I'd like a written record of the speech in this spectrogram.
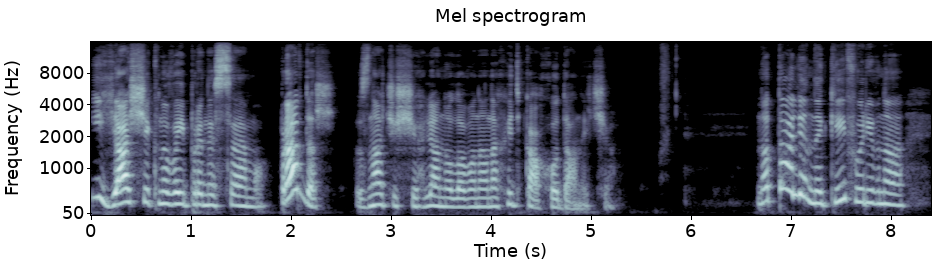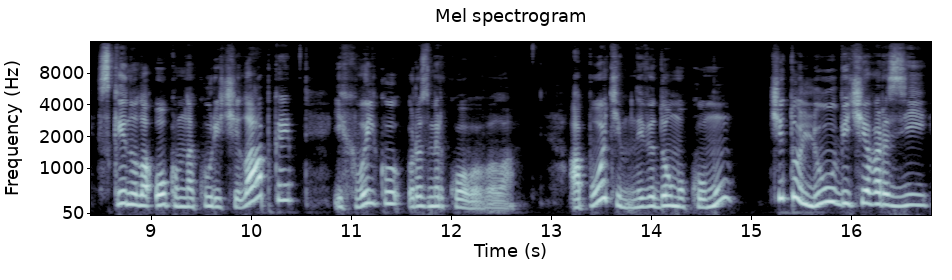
і ящик новий принесемо. Правда ж? значуще глянула вона на хитька Ходанича. Наталя Никифорівна скинула оком на курячі лапки і хвильку розмірковувала, а потім невідомо кому, чи то любі чеварзі,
